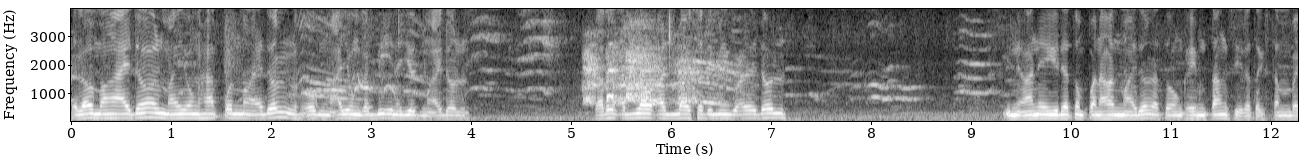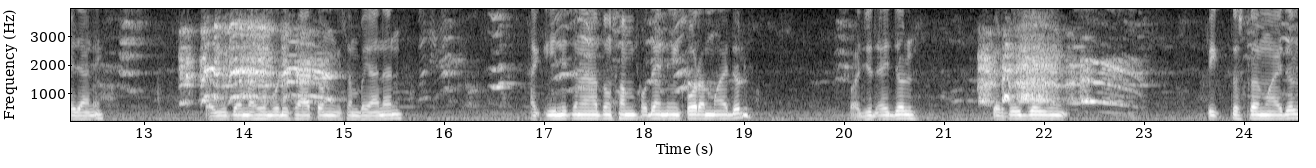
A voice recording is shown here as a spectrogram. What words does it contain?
Hello mga idol, mayong hapon mga idol o mayong gabi na yun mga idol. Karon adlaw adlaw sa Domingo idol. Inaani yun atong panahon mga idol atong kahimtang sila tag standby dani. Kaya tayo mahimo din sa atong isang bayanan. Nag-init na na natong sampo din yung kora mga idol. Pajud idol. Pero yung pictos ko mga idol.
